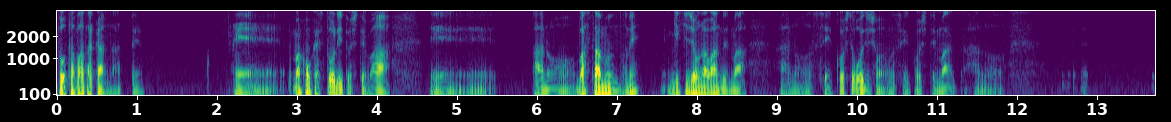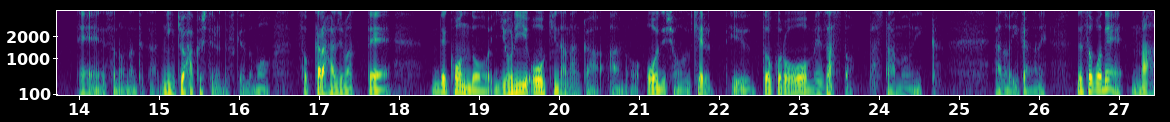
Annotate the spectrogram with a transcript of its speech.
ドタバタ感があって、えーまあ、今回ストーリーとしては、えー、あのバスタームーンのね劇場がワンでまああの成功してオーディションを成功してまああのえー、そのなんていうか人気を博してるんですけれどもそこから始まってで今度より大きななんかあのオーディションを受けるっていうところを目指すと。バスタームーン一家。あの以下がね。でそこでま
